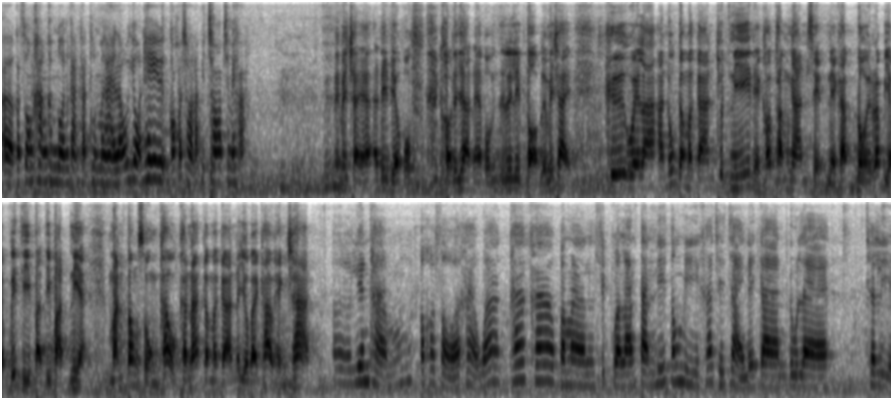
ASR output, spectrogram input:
เอ่อกระทรวงคลังคำนวณการขาดทุนมาไง แล้วโยนให้กขชรับผิดชอบใช่ไหมคะ ไม่ไม่ใช่ฮะอันนี้เดี๋ยวผม ขออนุญาตนะฮะผมรีบตอบเลยไม่ใช่ คือเวลาอนุกรรมการชุดนี้เนี่ยเขาทำงานเสร็จเนี่ยครับโดยระเบียบวิธีปฏิบัติเนี่ยมันต้องส่งเข้าคณะกรรมการนโยบายข้าวแห่งชาติ เอ่อเรียนถามอคสค่ะว่าถ้าข้าวประมาณ 10 กว่าล้านตันนี่ต้องมีค่าใช้จ่ายในการดูแลเฉลี่ย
